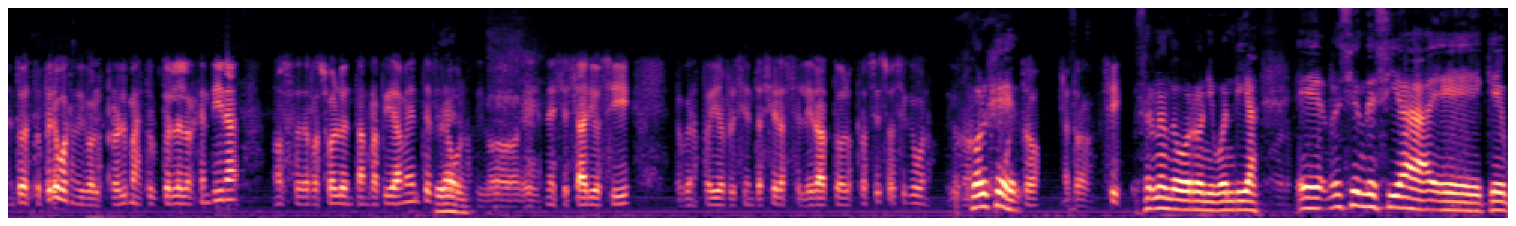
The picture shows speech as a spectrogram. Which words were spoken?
en todo esto. Pero bueno, digo, los problemas estructurales de la Argentina no se resuelven tan rápidamente, pero bueno, digo, es necesario sí, lo que nos pedía el presidente ayer, acelerar todos los procesos, así que bueno. Digo, Jorge, sí. Fernando Borroni, buen día. Eh, recién decía eh, que,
